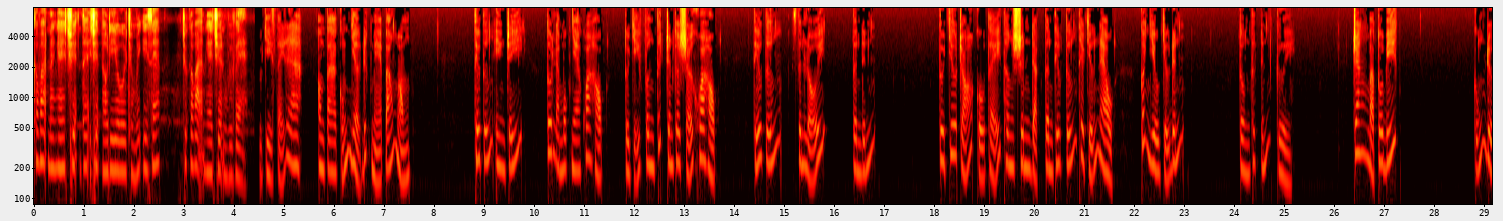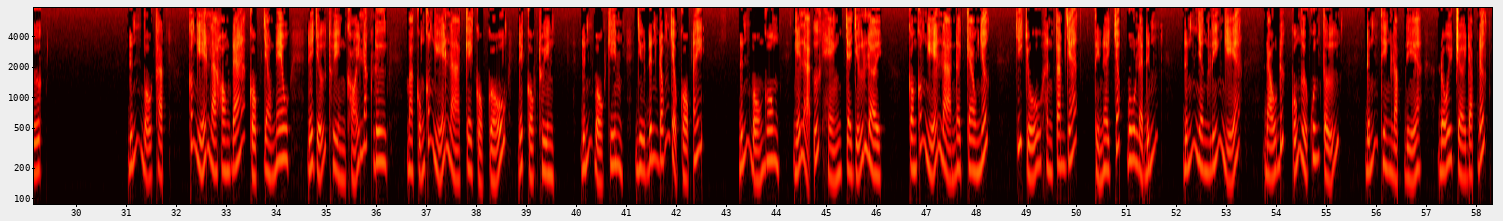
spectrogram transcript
Các bạn đang nghe chuyện tại truyện audio trong Mix Chúc các bạn nghe chuyện vui vẻ. Gì xảy ra, ông ta cũng nhờ đức mẹ báo mộng. Thiếu tướng Yên Trí, tôi là một nhà khoa học, tôi chỉ phân tích trên cơ sở khoa học. Thiếu tướng, xin lỗi, tên đính. Tôi chưa rõ cụ thể thân sinh đặt tên thiếu tướng theo chữ nào, có nhiều chữ đính. Tôn thất đính cười. Trăng mà tôi biết. Cũng được. Đính bộ thạch có nghĩa là hòn đá cột vào neo để giữ thuyền khỏi lắc lư, mà cũng có nghĩa là cây cột gỗ để cột thuyền. Đính bộ kim như đinh đóng vào cột ấy. Đính bộ ngôn nghĩa là ước hẹn và giữ lời, còn có nghĩa là nơi cao nhất. Ví dụ hình tam giác thì nơi chấp bu là đính, đính nhân lý nghĩa, đạo đức của người quân tử, đính thiên lập địa, đối trời đập đất.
